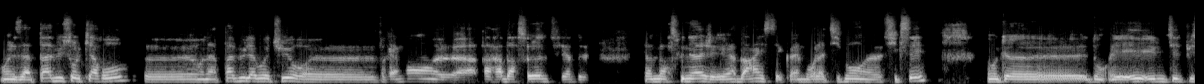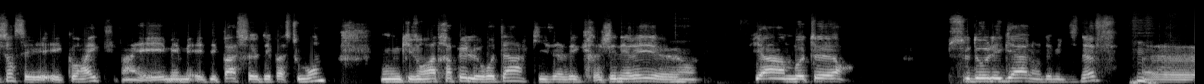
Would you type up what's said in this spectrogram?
On les a pas vus sur le carreau. Euh, on n'a pas vu la voiture euh, vraiment, euh, à part à Barcelone, faire de, faire de marsponnage. Et à Bahreïn, c'était quand même relativement euh, fixé. Donc, euh, donc et, et l'unité de puissance est, est correcte enfin, et même et dépasse, dépasse tout le monde. Donc, ils ont rattrapé le retard qu'ils avaient généré euh, via un moteur pseudo-légal en 2019. Euh,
